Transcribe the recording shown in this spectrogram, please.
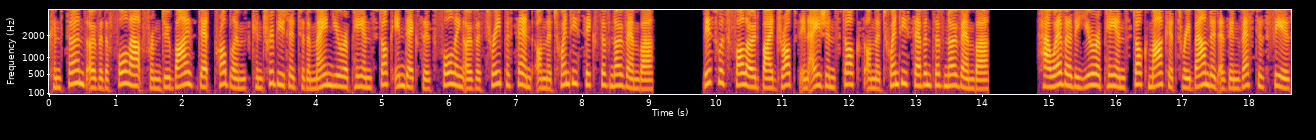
Concerns over the fallout from Dubai's debt problems contributed to the main European stock indexes falling over 3% on the 26th of November. This was followed by drops in Asian stocks on the 27th of November. However the European stock markets rebounded as investors' fears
